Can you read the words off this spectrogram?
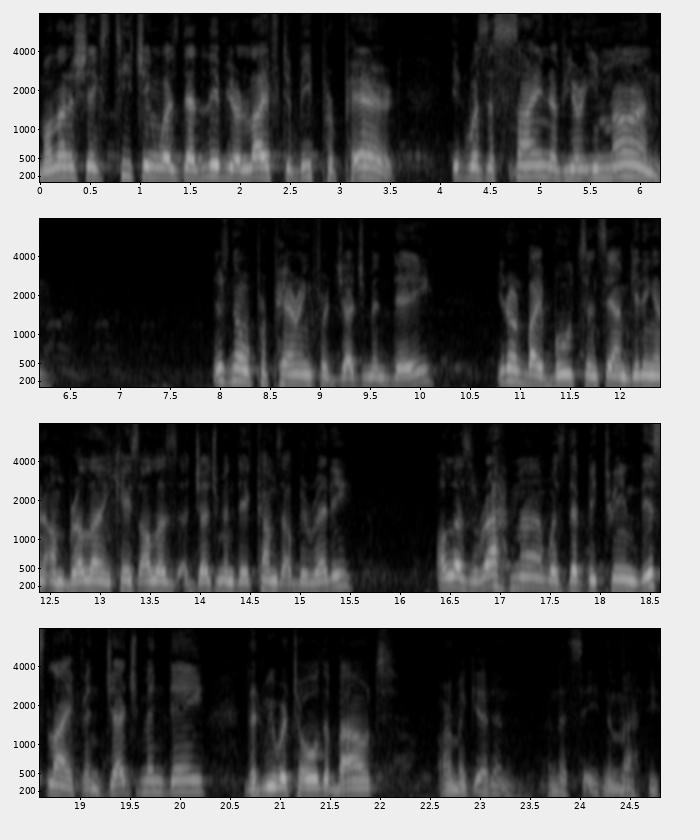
Mawlana Shaykh's teaching was that live your life to be prepared. it was a sign of your iman. There's no preparing for judgment day. You don't buy boots and say, I'm getting an umbrella in case Allah's judgment day comes I'll be ready. Allah's rahmah was that between this life and judgment day that we were told about Armageddon and that Sayyidina Mahdi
